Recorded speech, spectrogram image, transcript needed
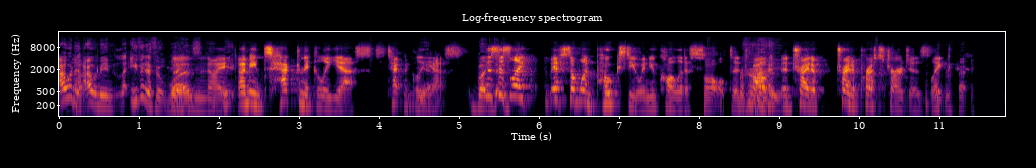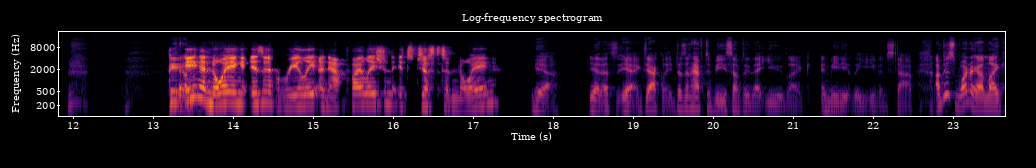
I would. I would mean, even if it was. night. we- I mean, technically, yes. Technically, Yeah, yes. but this th- is like if someone pokes you and you call it assault and file Right. and try to try to press charges. Like right. be- Yeah, being annoying isn't really a NAP violation. It's just annoying. Yeah. Yeah, that's yeah, exactly. It doesn't have to be something that you like immediately even stop. I'm just wondering, I'm like,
